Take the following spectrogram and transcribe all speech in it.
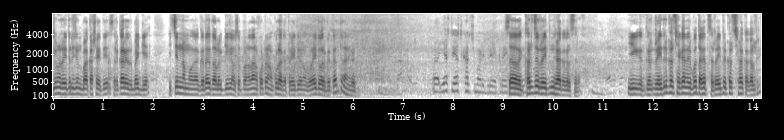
ಜೀವನ ರೈತರ ಜೀವನ ಭಾಳ ಕಷ್ಟ ಐತಿ ಸರ್ಕಾರ ಇದ್ರ ಬಗ್ಗೆ ಹೆಚ್ಚಿನ ನಮ್ಮ ಗದಗ ತಾಲೂಕಿಗೆ ಒಂದು ಸ್ವಲ್ಪ ಅನುದಾನ ಕೊಟ್ಟರೆ ಅನುಕೂಲ ಆಗತ್ತೆ. ರೈತರ ರೈತ ವರ್ಗಕ್ಕೆ ಅಂತ ನಾನು ಹೇಳ್ತೀನಿ. ಎಷ್ಟು ಎಷ್ಟು ಖರ್ಚು ಮಾಡಿದ್ರಿ ಸರ್ ಅದಕ್ಕೆ ಖರ್ಚು ರೈತನ ಹೇಳಕ್ಕಾಗಲ್ಲ ಸರ್. ಈಗ ರೈತರ ಖರ್ಚು ಹೇಗಂದ್ರೆ ಗೊತ್ತಾಗತ್ತೆ ಸರ್. ರೈತರ ಖರ್ಚು ಹೇಳೋಕ್ಕಾಗಲ್ಲ ರೀ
